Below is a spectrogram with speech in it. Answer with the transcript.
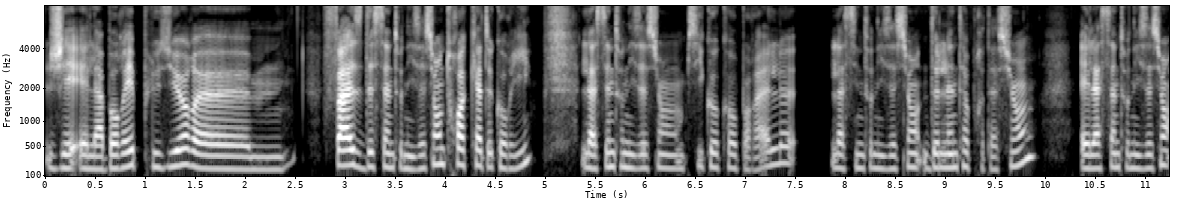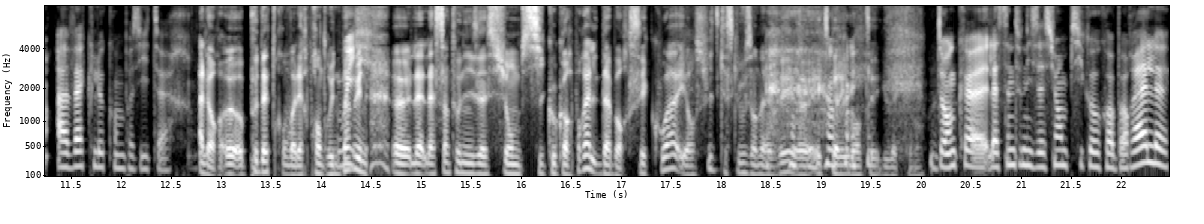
J'ai élaboré plusieurs phase de syntonisation, trois catégories. La syntonisation psychocorporelle, la syntonisation de l'interprétation et la syntonisation avec le compositeur. Alors, euh, peut-être on va les reprendre une par une. Euh, la, syntonisation psychocorporelle, d'abord, c'est quoi? Et ensuite, qu'est-ce que vous en avez euh, expérimenté exactement? Donc, la syntonisation psychocorporelle,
